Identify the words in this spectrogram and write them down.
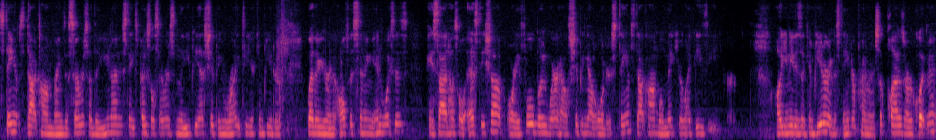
Stamps.com brings the service of the United States Postal Service and the UPS shipping right to your computer. Whether you're in an office sending invoices, a side hustle Etsy shop, or a full blown warehouse shipping out orders, Stamps.com will make your life easier. All you need is a computer and a standard printer. Supplies or equipment.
